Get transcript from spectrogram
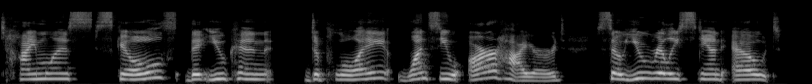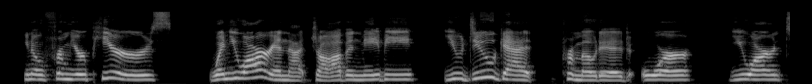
timeless skills that you can deploy once you are hired. So you really stand out, you know, from your peers when you are in that job and maybe you do get promoted or you aren't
